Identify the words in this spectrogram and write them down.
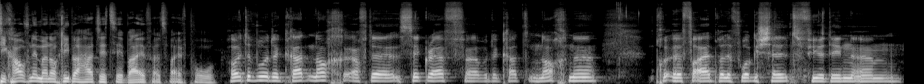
Die kaufen immer noch lieber HTC Vive als Vive Pro. Heute wurde gerade noch auf der SIGGRAPH äh, wurde gerade noch eine VR-Brille vorgestellt für den ähm,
